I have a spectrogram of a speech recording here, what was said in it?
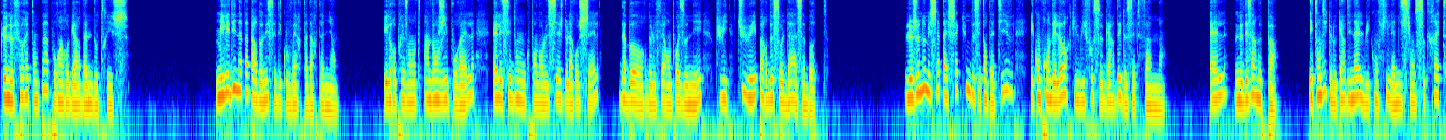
Que ne ferait-on pas pour un regard d'Anne d'Autriche? Milady n'a pas pardonné sa découverte à D'Artagnan. Il représente un danger pour elle, elle essaie donc pendant le siège de La Rochelle d'abord de le faire empoisonner, puis tuer par deux soldats à sa botte. Le jeune homme échappe à chacune de ses tentatives et comprend dès lors qu'il lui faut se garder de cette femme. Elle ne désarme pas, et tandis que le cardinal lui confie la mission secrète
